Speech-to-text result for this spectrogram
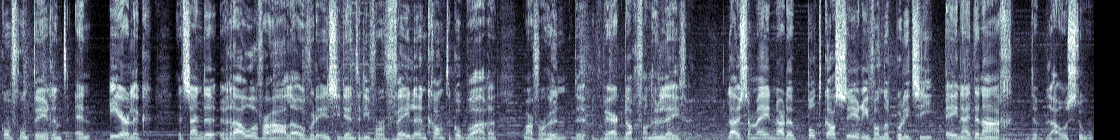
confronterend en eerlijk. Het zijn de rauwe verhalen over de incidenten die voor velen een krantenkop waren, maar voor hun de werkdag van hun leven. Luister mee naar de podcastserie van de politie Eenheid Den Haag, De Blauwe Stoel.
